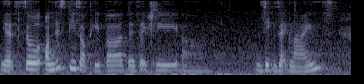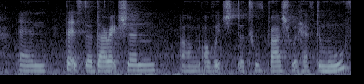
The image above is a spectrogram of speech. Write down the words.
Yes, so on this piece of paper, there's actually um, zigzag lines, and that's the direction um, of which the toothbrush would have to move.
